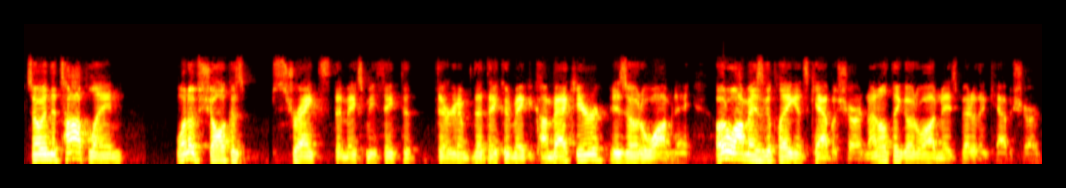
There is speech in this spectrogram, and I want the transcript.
So in the top lane, one of Schalke's strengths that makes me think that they're gonna that they could make a comeback here is Odoamne. Odoamne is gonna play against Cabochard, and I don't think Odoamne is better than Cabochard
